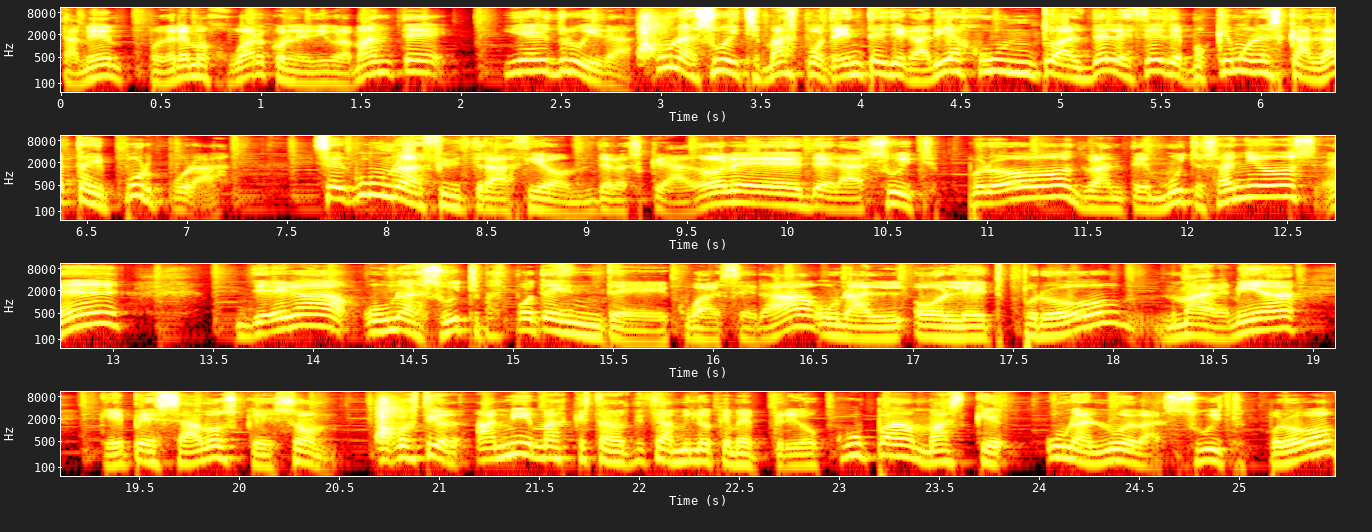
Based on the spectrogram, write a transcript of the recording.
también podremos jugar con el nigromante y el druida. Una Switch más potente llegaría junto al DLC de Pokémon Escarlata y Púrpura. Según la filtración de los creadores de la Switch Pro durante muchos años, ¿eh? Llega una Switch más potente. ¿Cuál será? ¿Una OLED Pro? Madre mía, qué pesados que son. La cuestión, a mí más que esta noticia, a mí lo que me preocupa, más que una nueva Switch Pro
